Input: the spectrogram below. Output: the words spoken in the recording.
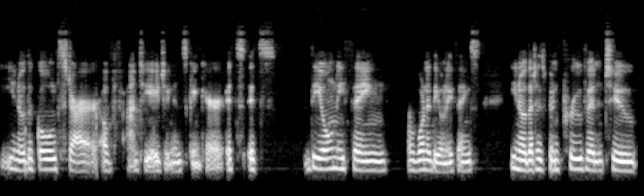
you know, the gold star of anti-aging and skincare. It's it's the only thing or one of the only things, you know, that has been proven to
